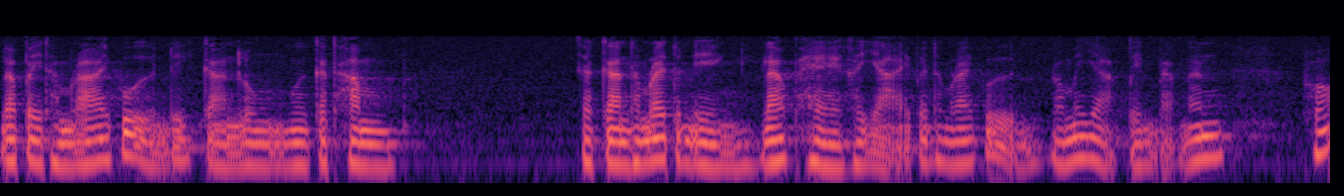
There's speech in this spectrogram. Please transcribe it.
แล้วไปทำร้ายผู้อื่นด้วยการลงมือกระทำจากการทำร้ายตนเอง แล้วแผ่ขยายเป็นทำร้ายผู้อื่น เราไม่อยากเป็นแบบนั้น เพราะ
